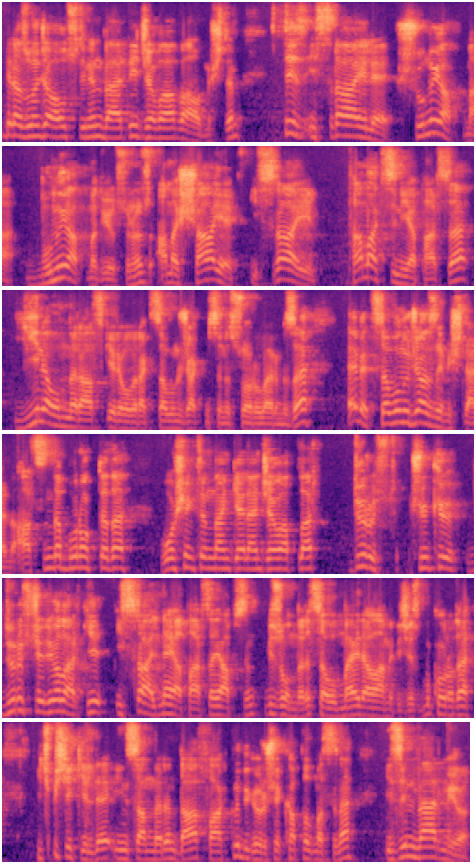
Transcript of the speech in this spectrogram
Biraz önce Austin'in verdiği cevabı almıştım. Siz İsrail'e şunu yapma, bunu yapma diyorsunuz ama şayet İsrail tam aksini yaparsa yine onları askeri olarak savunacak mısınız sorularımıza? Evet savunacağız demişlerdi. Aslında bu noktada Washington'dan gelen cevaplar dürüst. Çünkü dürüstçe diyorlar ki İsrail ne yaparsa yapsın biz onları savunmaya devam edeceğiz. Bu konuda hiçbir şekilde insanların daha farklı bir görüşe kapılmasına izin vermiyor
